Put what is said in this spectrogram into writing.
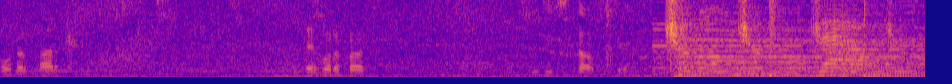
Water Park. Tutaj Water Park. Widzisz dobrze. Come on, come on down.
